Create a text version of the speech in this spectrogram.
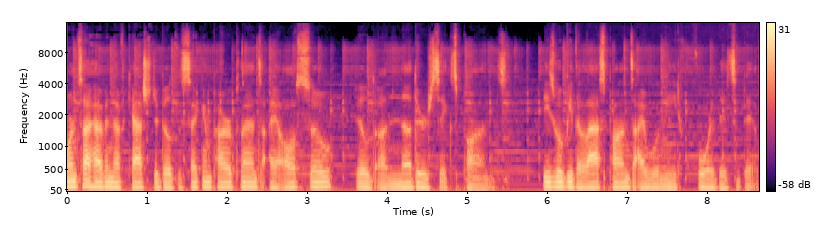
Once I have enough cash to build the second power plant, I also build another 6 ponds. These will be the last ponds I will need for this build.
